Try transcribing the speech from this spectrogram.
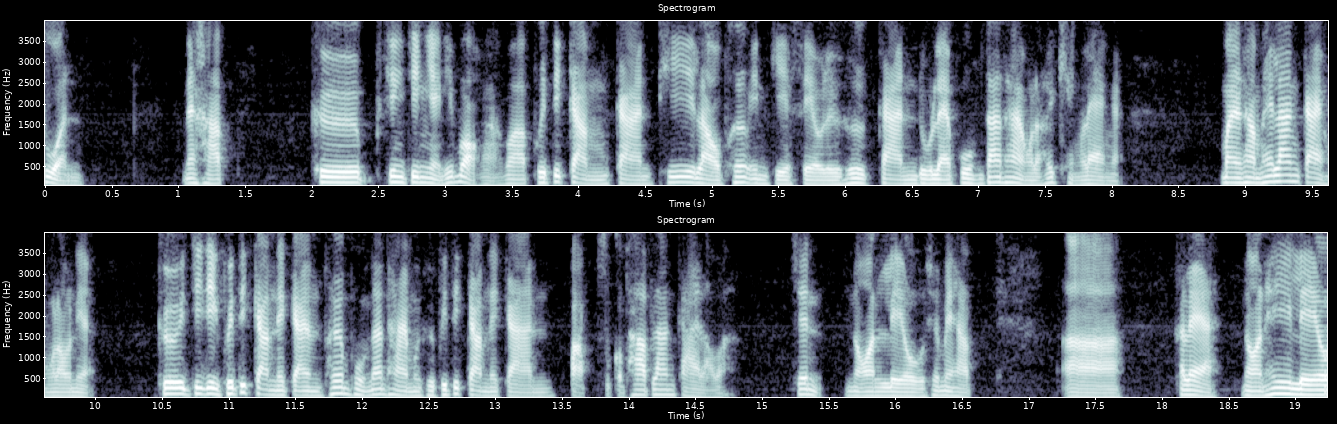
ส่วนนะครับ คือจริง ๆ อย่างที่บอกอะว่าพฤติกรรมการที่เราเพิ่ม NK cell หรือคือการดูแลภูมิต้านทานของเราให้แข็งแรงอะมันทำให้ร่างกายของเราเนี่ย คือจริง ๆ พฤติกรรมในการเพิ่มภูมิต้านทานมันคือพฤติกรรมในการปรับสุขภาพร่างกายเราอะเช่น นอนเร็วใช่ไหมครับอ่าเขาเรียกนอนให้เร็ว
